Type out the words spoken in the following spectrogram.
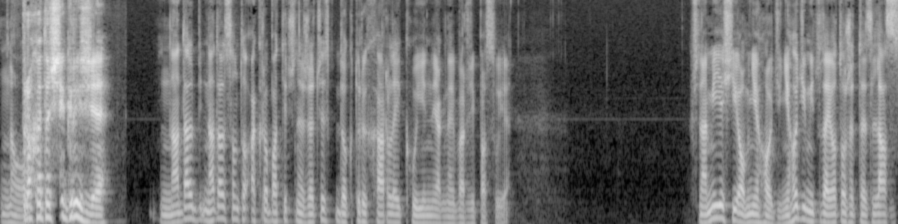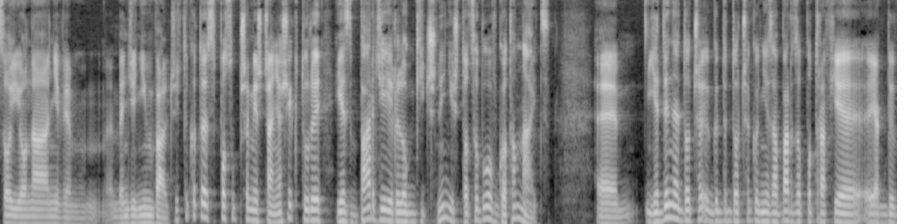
no. trochę to się gryzie. Nadal, nadal są to akrobatyczne rzeczy, do których Harley Quinn jak najbardziej pasuje. Przynajmniej jeśli o mnie chodzi. Nie chodzi mi tutaj o to, że to jest lasso i ona, nie wiem, będzie nim walczyć, tylko to jest sposób przemieszczania się, który jest bardziej logiczny niż to, co było w Gotham Knights. Jedyne, do, do, czego nie za bardzo potrafię jakby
